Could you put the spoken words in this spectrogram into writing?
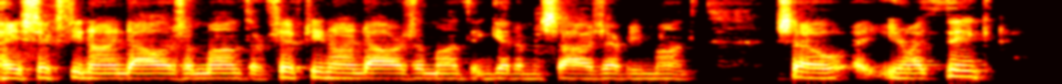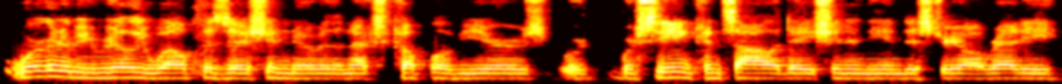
pay $69 a month or $59 a month and get a massage every month. So, uh, you know, I think we're going to be really well positioned over the next couple of years. We're we're seeing consolidation in the industry already.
